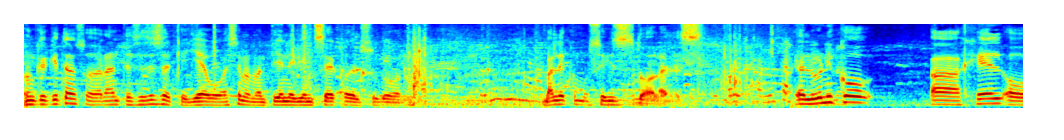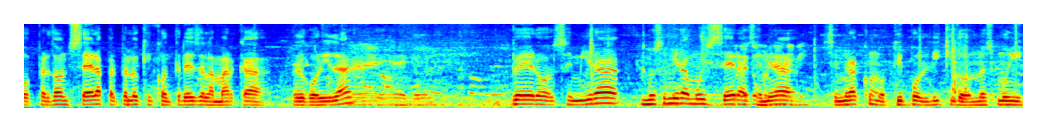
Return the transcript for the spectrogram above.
Aunque están desodorantes, ese es el que llevo. Ese me mantiene bien seco del sudor. Vale como 6 dólares. El único ah, gel o perdón, cera para el pelo que encontré es de la marca El Gorila. Pero se mira, no se mira muy cera, se mira, se mira como tipo líquido, no es muy.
